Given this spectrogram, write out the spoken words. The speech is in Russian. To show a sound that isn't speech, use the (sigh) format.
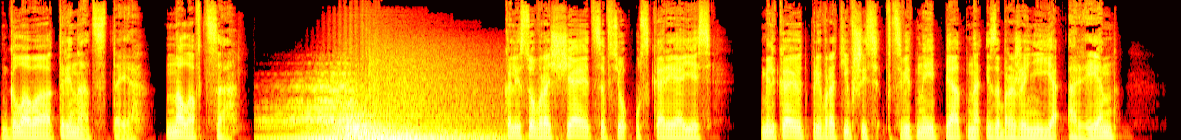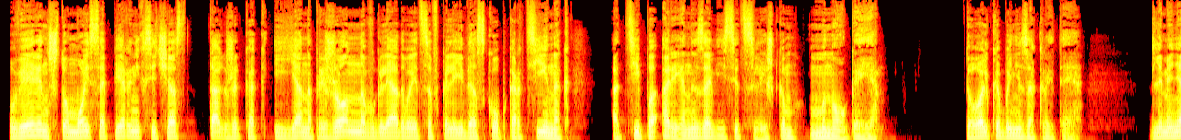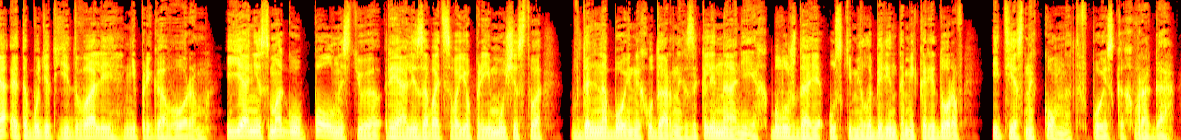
Глава 13. На ловца. Колесо вращается, все ускоряясь. Мелькают, превратившись в цветные пятна изображения арен. Уверен, что мой соперник сейчас так же, как и я, напряженно вглядывается в калейдоскоп картинок. От типа арены зависит слишком многое. Только бы не закрытая. Для меня это будет едва ли не приговором. Я не смогу полностью реализовать свое преимущество в дальнобойных ударных заклинаниях, блуждая узкими лабиринтами коридоров и тесных комнат в поисках врага.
